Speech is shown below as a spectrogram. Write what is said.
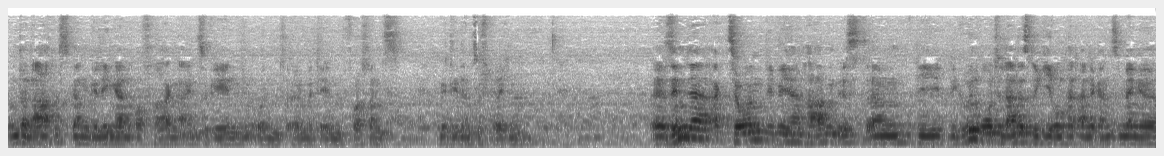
Und danach ist dann Gelegenheit, auf Fragen einzugehen und äh, mit den Vorstandsmitgliedern zu sprechen. Äh, Sinn der Aktion, die wir hier haben, ist, ähm, die, die grün-rote Landesregierung hat eine ganze Menge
